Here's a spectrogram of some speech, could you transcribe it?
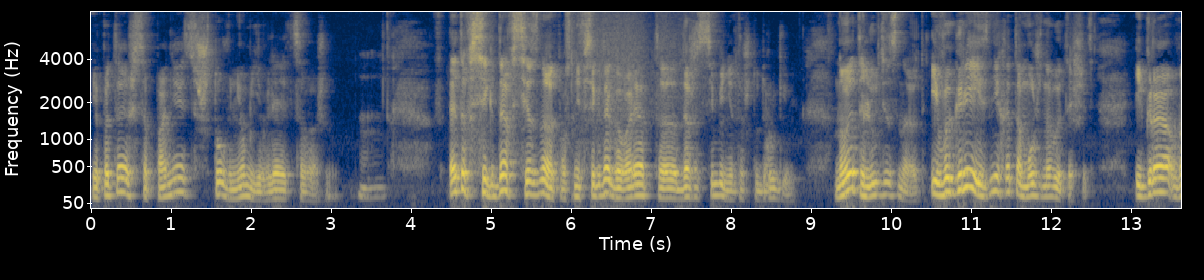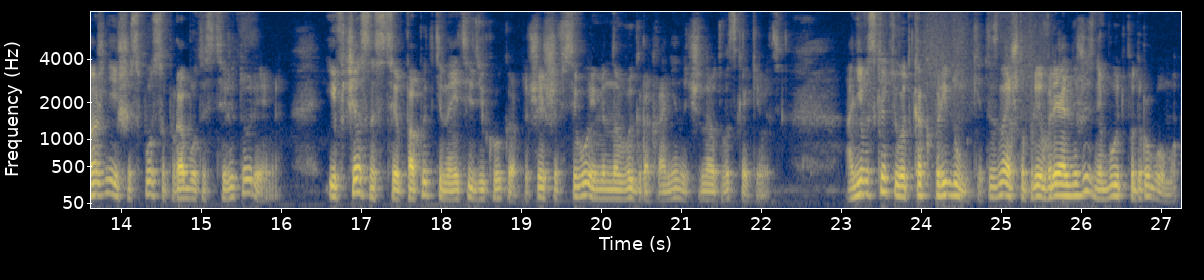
и пытаешься понять, что в нем является важным. Это всегда все знают, просто не всегда говорят э, даже себе, не то что другим. Но это люди знают. И в игре из них это можно вытащить. Игра – важнейший способ работы с территориями – и в частности, попытки найти дикую карту. Чаще всего именно в играх они начинают выскакивать. Они выскакивают как придумки. Ты знаешь, что при, в реальной жизни будет по-другому.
